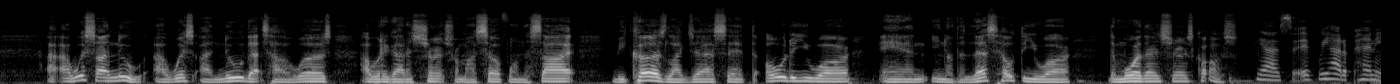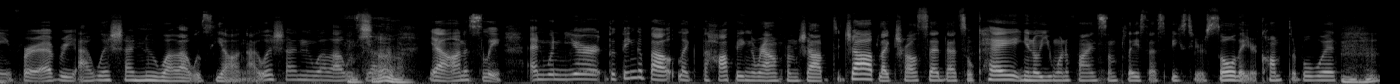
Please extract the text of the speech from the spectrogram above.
I, I wish I knew. I wish I knew that's how it was. I would have got insurance for myself on the side because, like Jaz said, the older you are and, you know, the less healthy you are, the more the insurance costs. Yes, if we had a penny for every I wish I knew while I was young. I wish I knew while I was I'm young. saying. Yeah, honestly. And when you're the thing about like the hopping around from job to job, like Charles said, that's okay. You know, you want to find some place that speaks to your soul that you're comfortable with.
